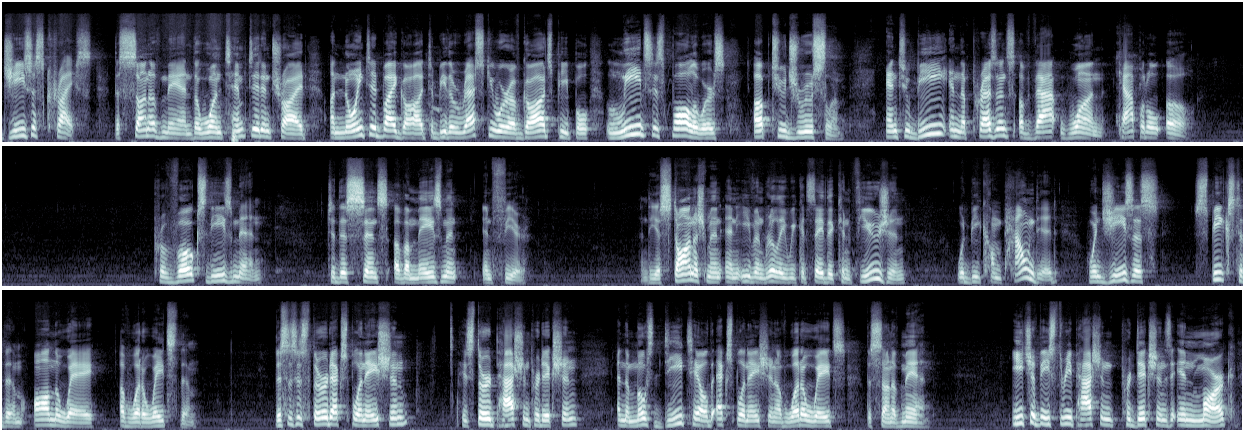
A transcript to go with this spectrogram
Jesus Christ, the Son of Man, the one tempted and tried, anointed by God to be the rescuer of God's people, leads his followers up to Jerusalem. And to be in the presence of that one, capital O, provokes these men to this sense of amazement and fear. And the astonishment, and even really we could say the confusion, would be compounded when Jesus speaks to them on the way of what awaits them. This is his third explanation, his third passion prediction, and the most detailed explanation of what awaits the Son of Man. Each of these three passion predictions in Mark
